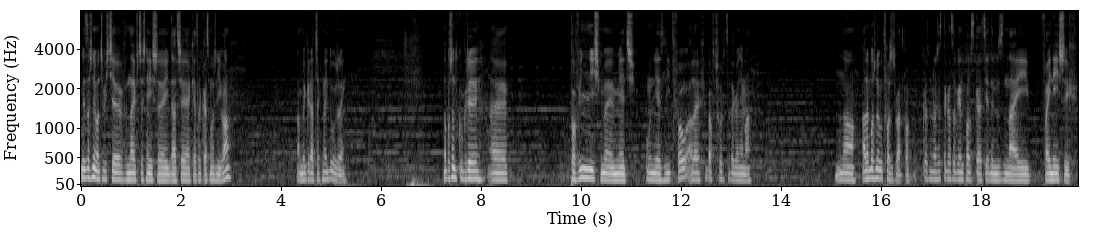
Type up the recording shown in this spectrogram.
My zaczniemy oczywiście w najwcześniejszej dacie, jaka tylko jest możliwa. Aby grać jak najdłużej. Na początku gry e, powinniśmy mieć Unię z Litwą, ale chyba w czwórce tego nie ma. No, ale można utworzyć łatwo. W każdym razie z tego co wiem, Polska jest jednym z najfajniejszych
